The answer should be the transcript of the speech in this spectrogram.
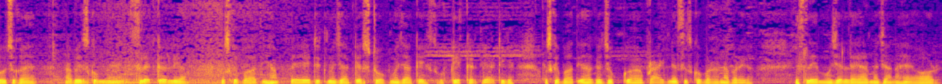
हो चुका है। अभी इसको मैं सिलेक्ट कर लिया। उसके बाद यहाँ पे एडिट में जाके स्टॉक में जाके इसको क्लिक कर दिया ठीक है? उसके बाद यहाँ का जो ब्राइटनेस इसको बढ़ाना पड़ेगा। इसलिए मुझे लेयर में जाना है और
